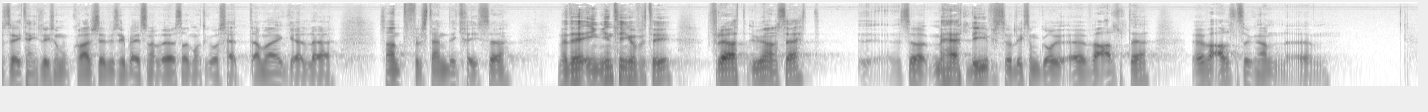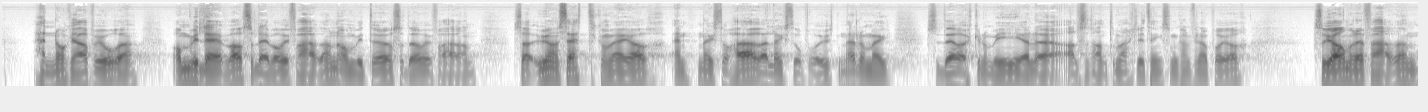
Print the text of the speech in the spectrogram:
jeg tenkte liksom, hva hadde skjedd hvis jeg ble så nervøs at jeg måtte gå og sette meg? eller sant, Fullstendig krise. Men det er ingenting å bety. For det at uansett eh, så Vi har et liv som liksom går over alt det. Over alt som kan um, hende noe her på jorda. Om vi lever, så lever vi for Herren. Om vi dør, så dør vi for Herren. Så uansett hva vi gjør, enten jeg står her eller jeg står på ruten, eller om jeg studerer økonomi eller alle sånne andre merkelige ting som vi kan finne på å gjøre, så gjør vi det for Herren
